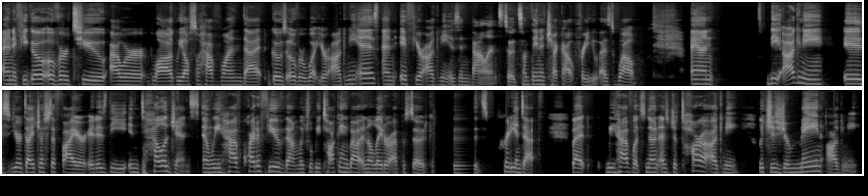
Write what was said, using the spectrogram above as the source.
And if you go over to our blog we also have one that goes over what your agni is and if your agni is in balance. So it's something to check out for you as well. And the Agni is your digestive fire. It is the intelligence. And we have quite a few of them, which we'll be talking about in a later episode. It's pretty in depth. But we have what's known as Jatara Agni, which is your main Agni,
